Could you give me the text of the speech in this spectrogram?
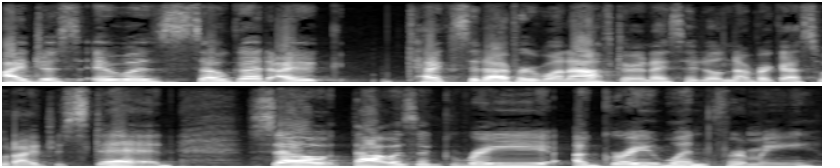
I just, it was so good. I texted everyone after and I said, you'll never guess what I just did. So that was a great, a great win for me.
